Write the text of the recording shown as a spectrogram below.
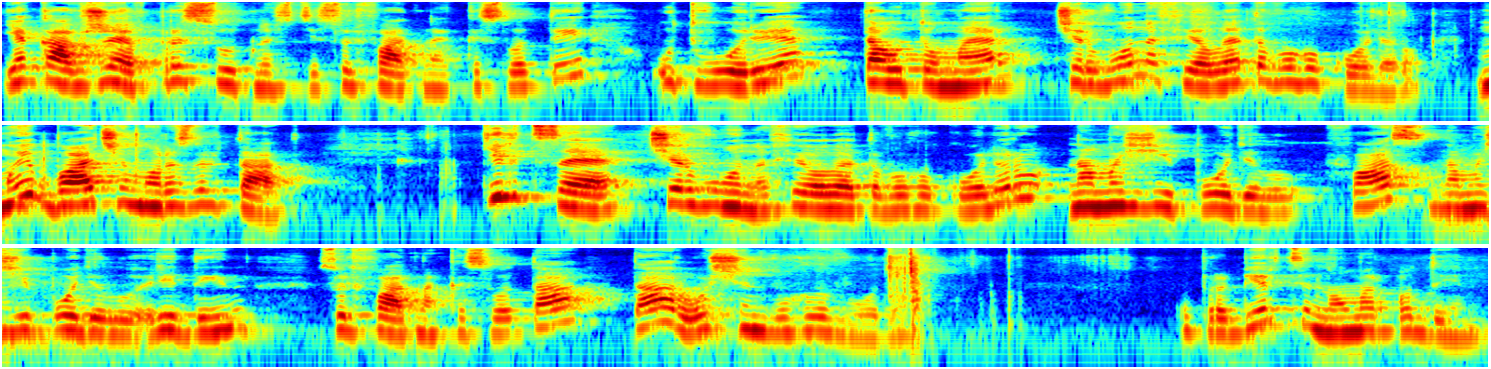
яка вже в присутності сульфатної кислоти утворює таутомер червоно-фіолетового кольору. Ми бачимо результат. Кільце червоно-фіолетового кольору на межі поділу фаз, на межі поділу рідин, сульфатна кислота та розчин вуглеводу. У пробірці номер 1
